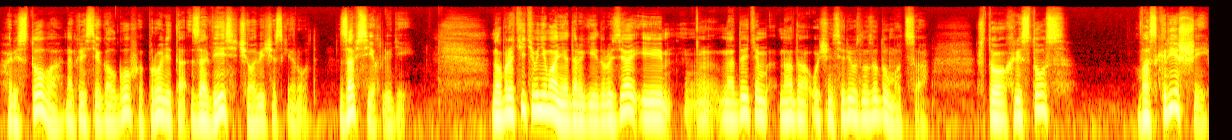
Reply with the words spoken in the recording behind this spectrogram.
Христова на кресте Голгофы пролита за весь человеческий род, за всех людей. Но обратите внимание, дорогие друзья, и над этим надо очень серьезно задуматься, что Христос, воскресший,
